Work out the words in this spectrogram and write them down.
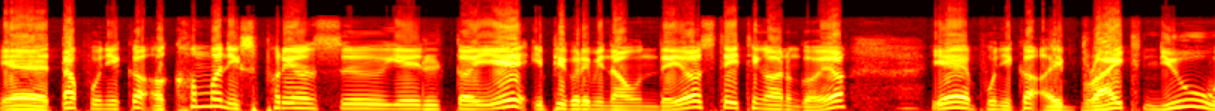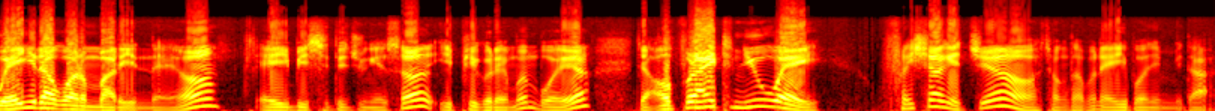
예, 딱 보니까 a common experience일 때에 epigram이 나오는데요. 스테이팅 하는 거예요. 예, 보니까 a bright new way라고 하는 말이 있네요. A, B, C, D 중에서 epigram은 뭐예요? 자, a bright new way. 프레시하겠죠? 정답은 A번입니다.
